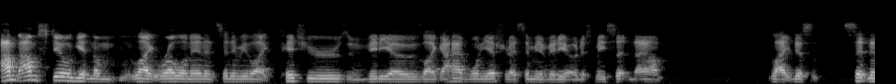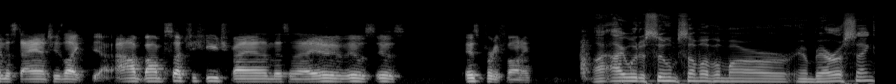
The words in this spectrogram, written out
I'm I'm still getting them like rolling in and sending me like pictures and videos. Like I had one yesterday send me a video just me sitting down, like just sitting in the stand. She's like, I'm I'm such a huge fan. This and that. It, it was it was it was pretty funny. I, I would assume some of them are embarrassing.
